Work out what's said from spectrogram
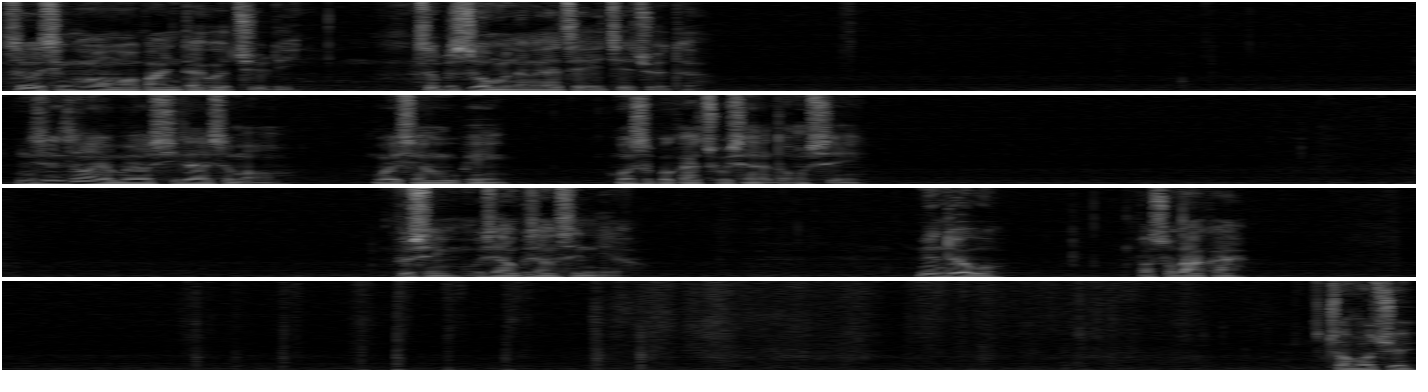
这个情况我要把你带回局里，这不是我们能够在这里解决的。你身上有没有携带什么危险物品，或是不该出现的东西？不行，我现在不相信你了。面对我，把手打开，转过去，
